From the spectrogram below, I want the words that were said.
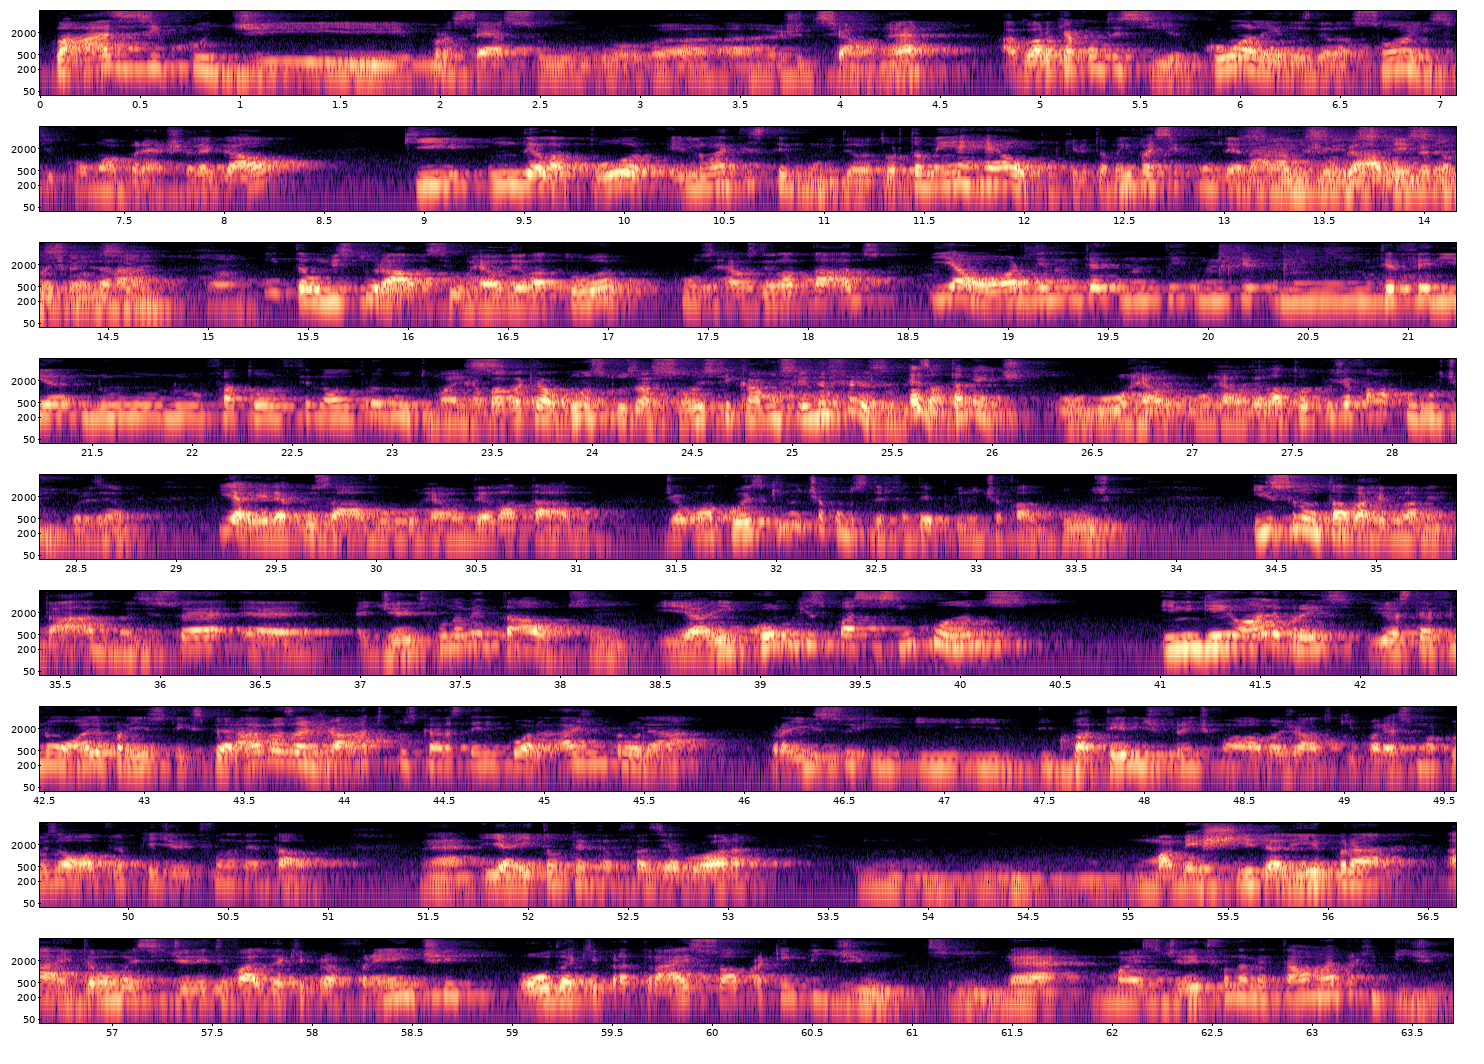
básico de processo uh, uh, judicial, né? Agora, o que acontecia? Com a lei das delações, ficou uma brecha legal que um delator, ele não é testemunho, o delator também é réu, porque ele também vai ser condenado, sim, julgado e eventualmente condenado. Sim, Então misturava-se o réu delator com os réus delatados e a ordem não, inter, não, inter, não, inter, não interferia no, no, fator final do produto. Mas... Acabava que algumas acusações ficavam sem defesa. Exatamente. O, o, réu, o réu delator podia falar por último, por exemplo. E aí ele acusava o réu delatado de alguma coisa que não tinha como se defender, porque não tinha falado por último. Isso não estava regulamentado, mas isso é, é, é direito fundamental. Sim. E aí, como que isso passa cinco anos e ninguém olha para isso? E o STF não olha para isso. Tem que esperar Vaza Jato para os caras terem coragem para olhar para isso e, e, e, baterem de frente com a Lava Jato, que parece uma coisa óbvia porque é direito fundamental. Né? E aí estão tentando fazer agora um, um, uma mexida ali para, ah, então esse direito vale daqui para frente ou daqui para trás só para quem pediu. Sim. Né? Mas direito fundamental não é para quem pediu.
